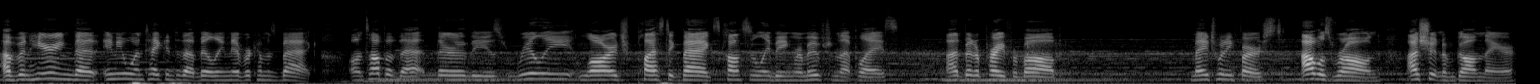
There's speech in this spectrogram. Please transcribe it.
I've been hearing that anyone taken to that building never comes back. On top of that, there are these really large plastic bags constantly being removed from that place. I'd better pray for Bob. May 21st. I was wrong. I shouldn't have gone there.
